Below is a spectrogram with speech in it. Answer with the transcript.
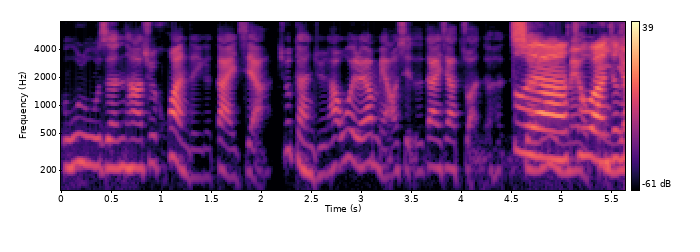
吴如珍他去换的一个代价，就感觉他为了要描写这代价转的很。对啊，突然就是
